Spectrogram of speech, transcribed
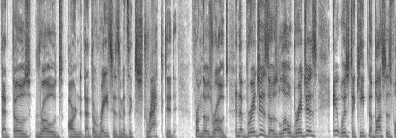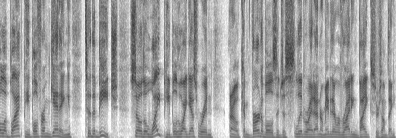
that those roads are, that the racism is extracted from those roads. And the bridges, those low bridges, it was to keep the buses full of black people from getting to the beach. So the white people who I guess were in I don't know, convertibles that just slid right under. Maybe they were riding bikes or something.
